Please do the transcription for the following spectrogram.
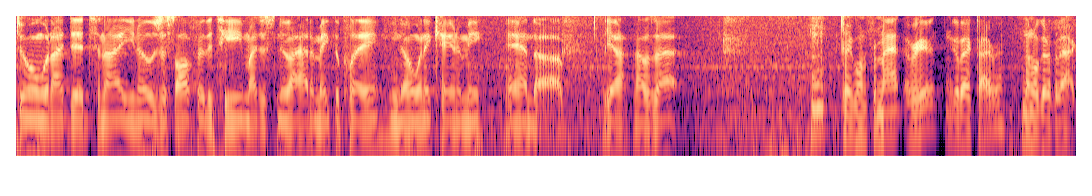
doing what I did tonight. You know, it was just all for the team. I just knew I had to make the play. You know, when it came to me, and uh, yeah, that was that. Take one from Matt over here and go back to Ira. And then we'll go to the back.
